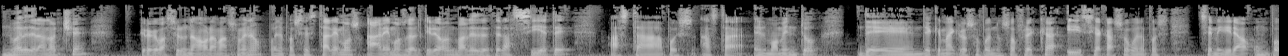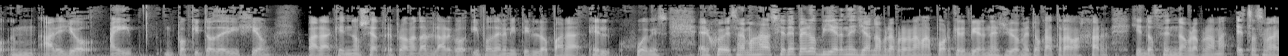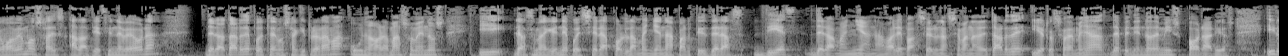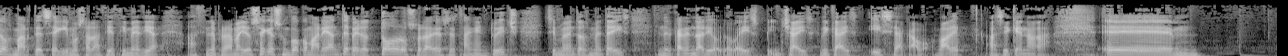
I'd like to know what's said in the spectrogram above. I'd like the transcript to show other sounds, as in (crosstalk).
9 de la noche. Creo que va a ser una hora más o menos. Bueno, pues estaremos, haremos del tirón, ¿vale? Desde las 7 hasta, pues, hasta el momento de, que Microsoft pues, nos ofrezca y si acaso, bueno, pues se emitirá un poco, haré yo ahí un poquito de edición para que no sea el programa tan largo y poder emitirlo para el jueves. El jueves estaremos a las 7, pero viernes ya no habrá programa porque el viernes yo me toca trabajar y entonces no habrá programa. Esta semana, como vemos, es a las 19 horas de la tarde, pues tenemos aquí programa, una hora más o menos, y la semana que viene pues será por la mañana a partir de las 10 de la mañana, ¿vale? Va a ser una semana de tarde y otra semana de mañana, dependiendo de mis horarios. Y los martes seguimos a las 10 y media haciendo el programa. Yo sé que es un poco mareante, pero todos los horarios están en Twitch, simplemente os metéis en el calendario, lo veis pincháis, clicáis y se acabó, ¿vale? Así que nada. Eh,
